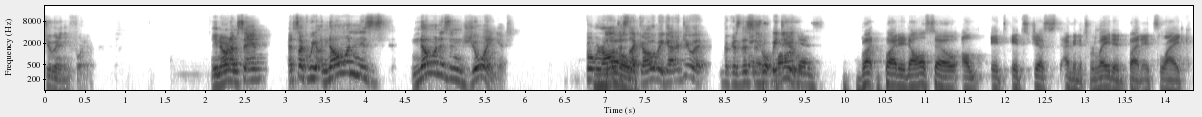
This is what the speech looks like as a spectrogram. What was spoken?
do anything for you. You know what I'm saying? It's like we no one is no one is enjoying it. But we're all just like, oh, we got to do it because this is what we do. as- but but it also uh, it it's just I mean it's related, but it's like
